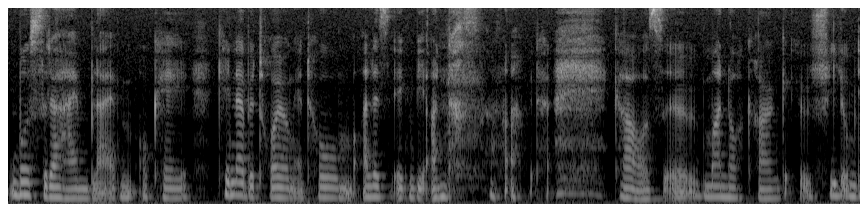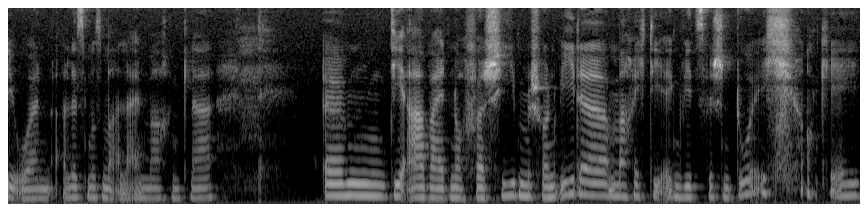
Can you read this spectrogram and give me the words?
musste daheim bleiben, okay. Kinderbetreuung at home, alles irgendwie anders. Chaos, äh, Mann noch krank, viel um die Ohren, alles muss man allein machen, klar ähm, die Arbeit noch verschieben, schon wieder mache ich die irgendwie zwischendurch. Okay,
